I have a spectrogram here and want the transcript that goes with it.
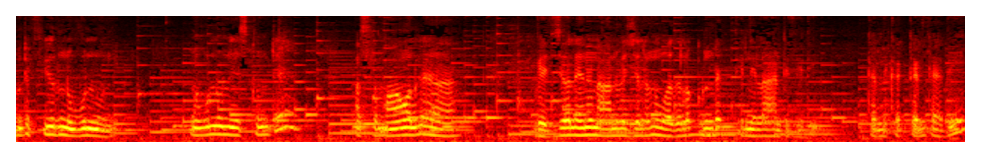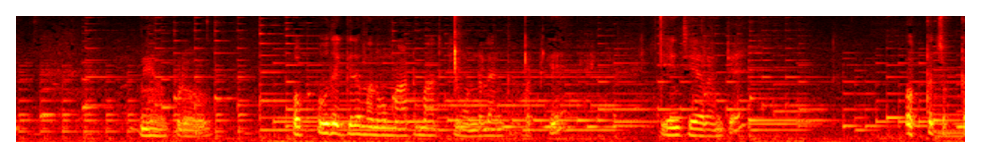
అంటే ప్యూర్ నువ్వుల నూనె. నువ్వుల నూనె వేసుకుంటే అసలు మామూలుగా వెజ్ నాన్ వెజ్లోనూ వదలకుండా తినేలాంటిది ఇది. కందికట్టు అంటే అది. నేను ఇప్పుడు పప్పు దగ్గర మనం మాట మాటకి ఉండలేం కాబట్టి ఏం చేయాలంటే ఒక్క చుక్క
